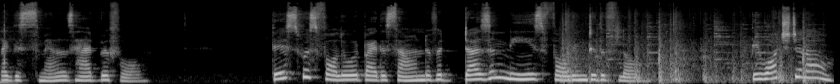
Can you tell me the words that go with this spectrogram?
like the smells had before. This was followed by the sound of a dozen knees falling to the floor. They watched in awe.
